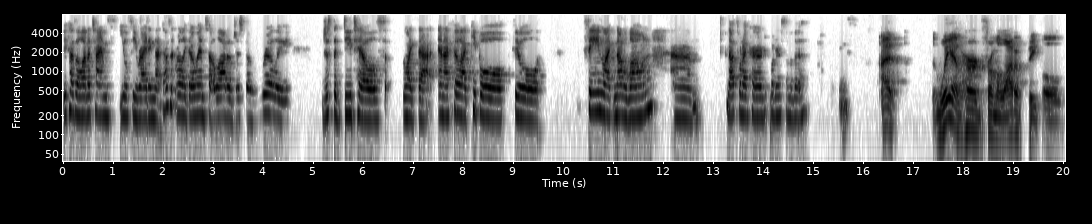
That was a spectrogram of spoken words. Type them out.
because a lot of times you'll see writing that doesn't really go into a lot of just the really just the details like that. And i feel like people feel seen like not alone. Um, that's what i've heard. What are some of the things? I we have heard from a lot of people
